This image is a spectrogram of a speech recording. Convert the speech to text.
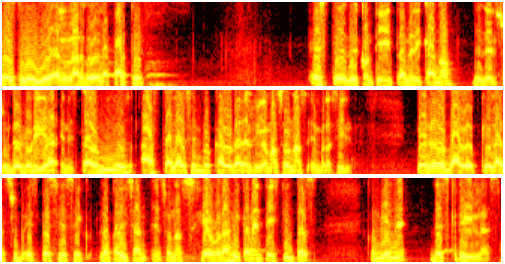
Se distribuye a lo largo de la parte este del continente americano, desde el sur de Florida en Estados Unidos hasta la desembocadura del río Amazonas en Brasil. Pero dado que las subespecies se localizan en zonas geográficamente distintas, conviene describirlas.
